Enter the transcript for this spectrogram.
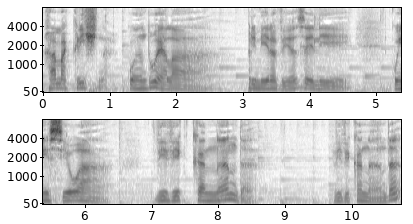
Ramakrishna quando ela primeira vez ele conheceu a Vivekananda. Vivekananda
